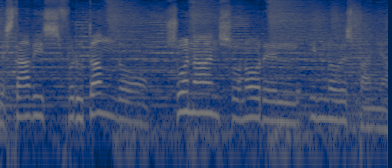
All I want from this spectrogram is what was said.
está disfrutando, suena en su honor el himno de España.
